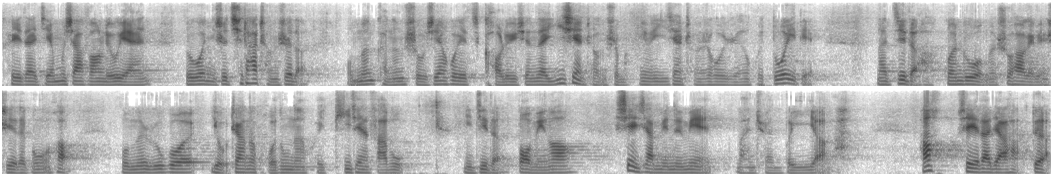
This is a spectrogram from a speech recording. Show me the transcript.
可以在节目下方留言。如果你是其他城市的，我们可能首先会考虑先在一线城市嘛，因为一线城市会人会多一点。那记得哈，关注我们说话改变世界的公众号。我们如果有这样的活动呢，会提前发布，你记得报名哦。线下面对面完全不一样啊。好，谢谢大家哈。对了，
